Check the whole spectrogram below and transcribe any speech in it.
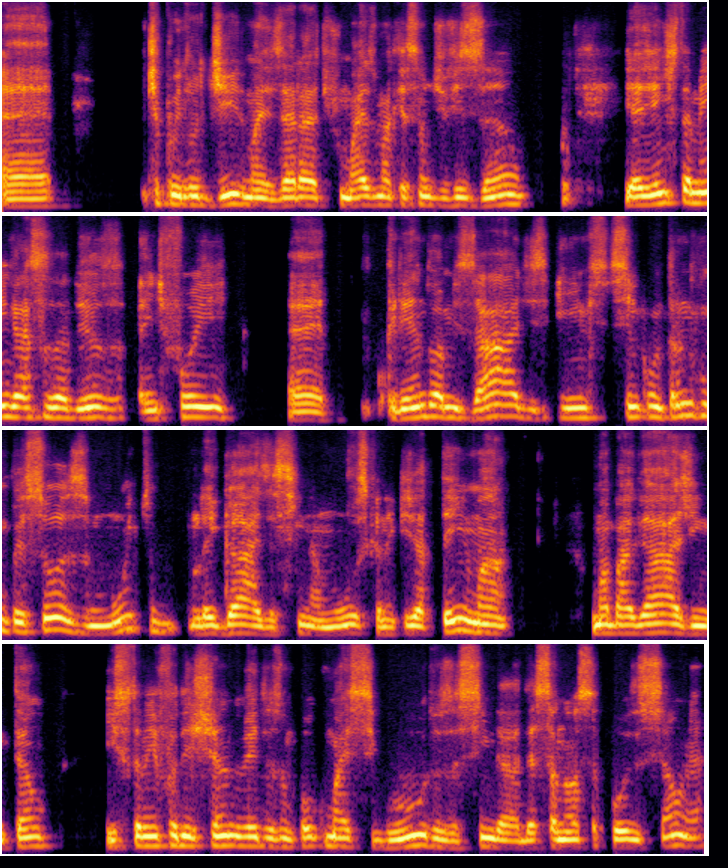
É, tipo, iludido, mas era tipo, mais uma questão de visão. E a gente também, graças a Deus, a gente foi é, criando amizades e se encontrando com pessoas muito legais, assim, na música, né? Que já tem uma, uma bagagem. Então, isso também foi deixando eles um pouco mais seguros, assim, da, dessa nossa posição, né?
